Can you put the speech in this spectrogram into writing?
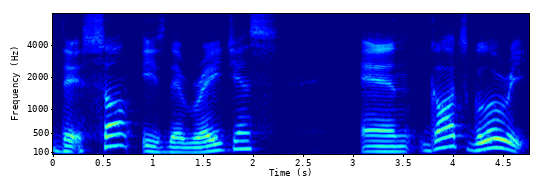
The Son is the radiance and God's glory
